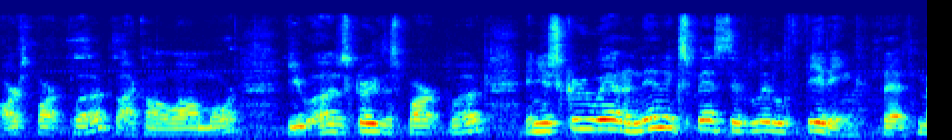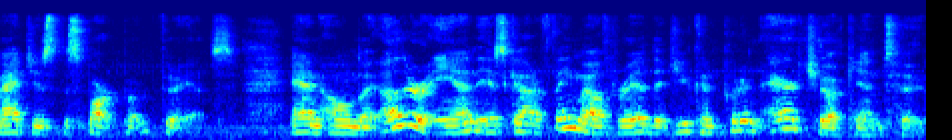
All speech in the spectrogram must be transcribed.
or spark plug, like on a lawnmower. You unscrew the spark plug and you screw in an inexpensive little fitting that matches the spark plug threads. And on the other end, it's got a female thread that you can put an air chuck into.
